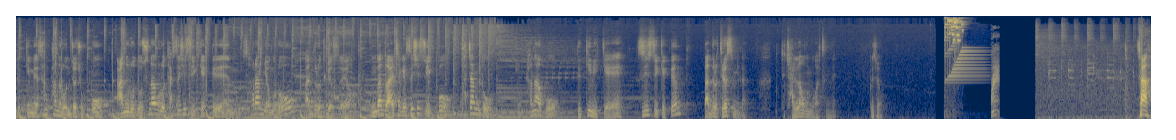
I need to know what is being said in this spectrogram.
느낌의 상판을 얹어줬고 안으로도 수납으로 다 쓰실 수 있게끔 서랍용으로 만들어 드렸어요. 공간도 알차게 쓰실 수 있고 화장도 좀 편하고 느낌 있게 쓰실 수 있게끔 만들어 드렸습니다. 되게 잘 나오는 것 같은데, 그죠? 자,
